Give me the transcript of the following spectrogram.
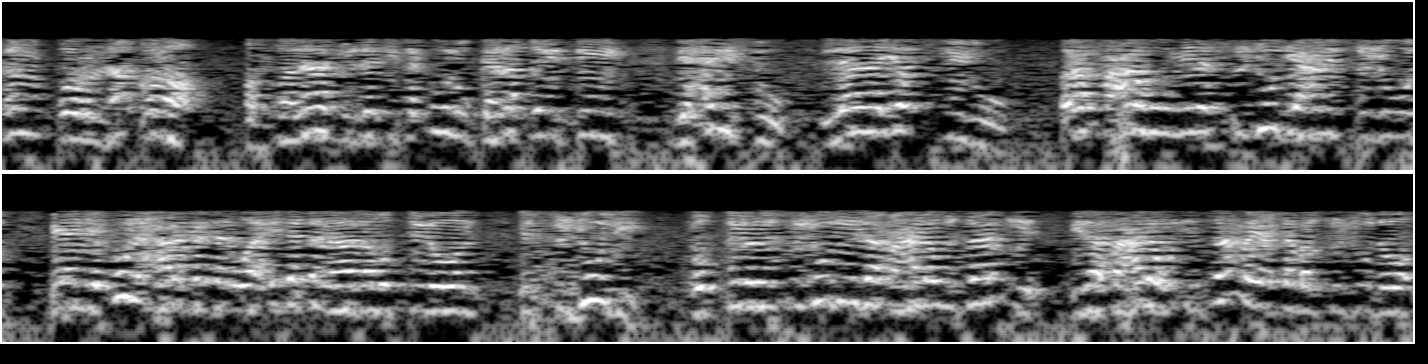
تنقر نقرا الصلاة التي تكون كنقر الدين بحيث لا يفصل رفعه من السجود عن السجود بأن يكون حركة واحدة هذا مبطل للسجود مبطل للسجود إذا فعله الإنسان إذا فعله الإنسان ما يعتبر سجوده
